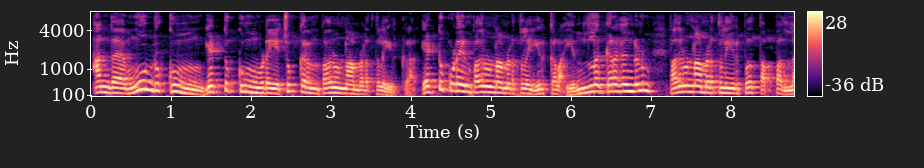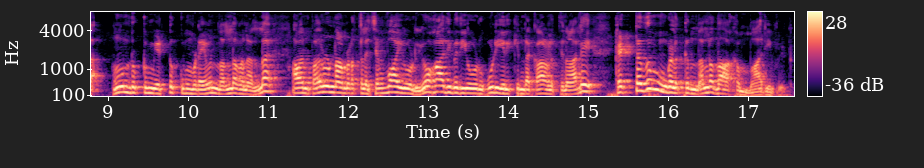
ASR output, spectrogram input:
அந்த மூன்றுக்கும் எட்டுக்கும் உடைய சுக்கரன் பதினொன்றாம் இடத்துல இருக்கிறார். எட்டுக்குடையன் பதினொன்றாம் இடத்துல இருக்கலாம். எல்லா கிரகங்களும் பதினொன்றாம் இடத்துல இருப்பது தப்பல்ல. மூன்றுக்கும் எட்டுக்கும் உடையவன் நல்லவன் அல்ல. அவன் பதினொன்றாம் இடத்துல செவ்வாயோடு யோகாதிபதியோடு கூடி இருக்கின்ற காரணத்தினாலே கெட்டதும் உங்களுக்கு நல்லதாக மாறிவிடும்.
